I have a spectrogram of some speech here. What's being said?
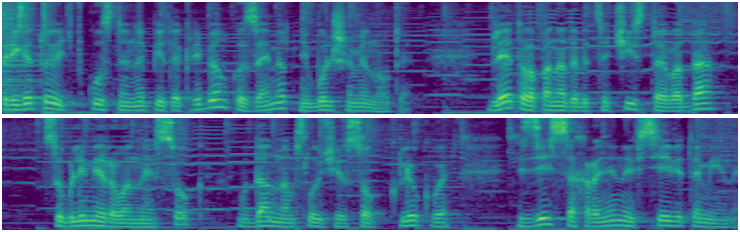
Приготовить вкусный напиток ребенку займет не больше минуты. Для этого понадобится чистая вода, сублимированный сок, в данном случае сок клюквы. Здесь сохранены все витамины.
